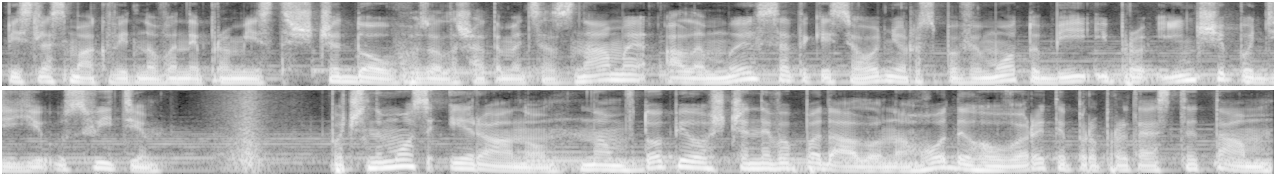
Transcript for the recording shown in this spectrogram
Після смак від новини про міст ще довго залишатиметься з нами, але ми все-таки сьогодні розповімо тобі і про інші події у світі. Почнемо з Ірану. Нам в допіо ще не випадало нагоди говорити про протести там,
